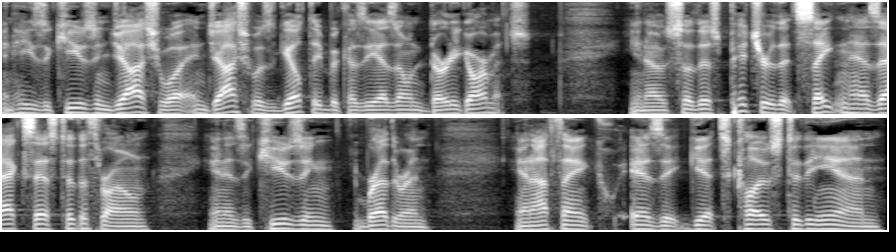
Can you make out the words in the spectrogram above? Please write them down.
and he's accusing Joshua, and Joshua's guilty because he has on dirty garments. You know, so this picture that Satan has access to the throne and is accusing the brethren and I think as it gets close to the end,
